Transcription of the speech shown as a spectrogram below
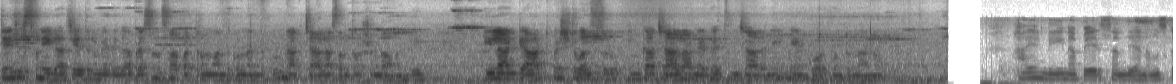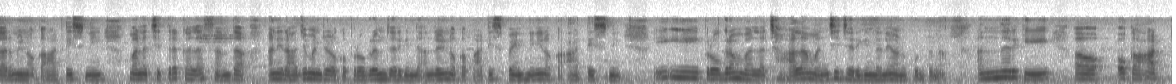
తేజస్విని గారి చేతుల మీదుగా ప్రశంసా పత్రం అందుకున్నందుకు నాకు చాలా సంతోషంగా ఉంది. ఇలాంటి ఆర్ట్ ఫెస్టివల్స్ ఇంకా చాలా నిర్వహించాలని నేను కోరుకుంటున్నాను. పేరు సంధ్య. నమస్కారం. నేను ఒక ఆర్టిస్ట్ని. మన చిత్రకళ సంత అని రాజమండ్రిలో ఒక ప్రోగ్రాం జరిగింది. అందులో నేను ఒక పార్టిసిపెంట్ని నేను ఒక ఆర్టిస్ట్ని. ఈ ఈ ప్రోగ్రాం వల్ల చాలా మంచి జరిగిందని అనుకుంటున్నా. అందరికీ ఒక ఆర్ట్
